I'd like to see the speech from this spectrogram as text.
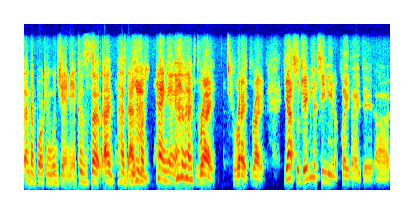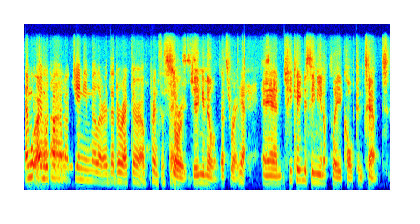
end up working with jamie? Because uh, i had that mm-hmm. question hanging right right right. Yeah so jamie had seen me in a play that i did uh, and, we're, and we're talking uh, about jamie miller the director of Prince's Tales. sorry jamie miller that's right. Yeah. And she came to see me in a play called contempt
